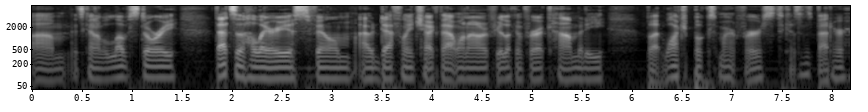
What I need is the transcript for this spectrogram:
um, it's kind of a love story. That's a hilarious film. I would definitely check that one out if you're looking for a comedy but watch Booksmart first because it's better.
